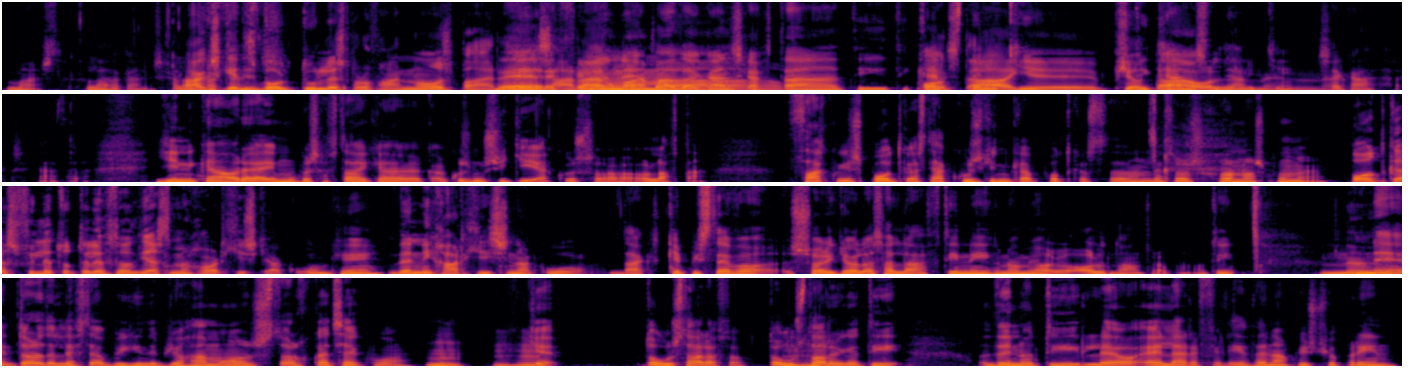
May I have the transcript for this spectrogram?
Μάλιστα, καλά θα κάνεις. Εντάξει, και τις βολτούλες προφανώς, παρέ, Ναι, ρε φίλε, αράγματα. ναι, άμα τα κάνεις και αυτά, τι, τι κάνεις ποτά τελική; και τι πιωτά, κάνεις στην όλα. τελική; ναι, ναι. Ξεκάθαρα, ξεκάθαρα. Γενικά, ωραία, μου είπες αυτά και ακούς μουσική, ακούς όλα αυτά. Θα άκουγε podcast, ακούς γενικά podcast στον ελεύθερό σου χρόνο, ας πούμε; Podcast, φίλε, το τελευταίο διάστημα έχω αρχίσει και ακούω. Οκ. Δεν είχα αρχίσει να ακούω. Εντάξει, και πιστεύω, sorry κιόλας, αλλά αυτή είναι η γνώμη όλων όλων των ανθρώπων. Ότι Ναι. ναι, τώρα τελευταία που γίνεται πιο χαμός, τώρα έχω κάτσει ακούω. Μμ. Μμμ. Και το γουστάρω αυτό. Το γουστάρω γιατί δεν είναι ότι λέω, έλα ρε φίλε, δεν άκουγες πιο πριν.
